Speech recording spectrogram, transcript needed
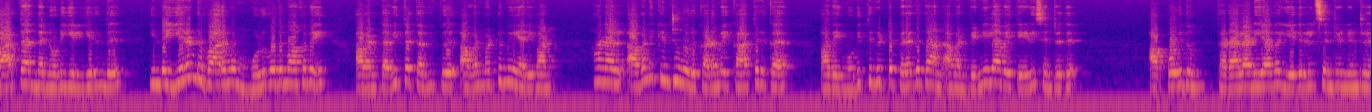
பார்த்த அந்த நொடியில் இருந்து இந்த இரண்டு வாரமும் முழுவதுமாகவே அவன் தவித்த தவிப்பு அவன் மட்டுமே அறிவான். ஆனால் அவனுக்கென்று ஒரு கடமை காத்திருக்க அதை முடித்துவிட்ட பிறகுதான் அவன் வெண்ணிலாவை தேடி சென்றது. அப்பொழுதும் தடாலாடியாக எதிரில் சென்று நின்று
